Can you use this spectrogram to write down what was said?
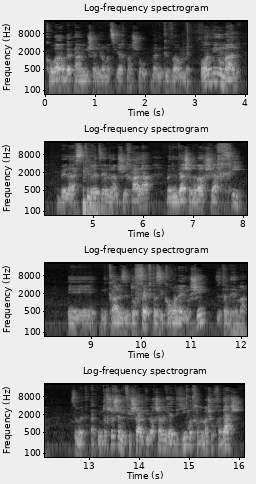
קורה הרבה פעמים שאני לא מצליח משהו, ואני כבר מאוד מיומן בלהסתיר את זה ולהמשיך הלאה, ואני יודע שהדבר שהכי, אה, נקרא לזה, דופק את הזיכרון האנושי, זה תדהמה. זאת אומרת, אם אתה חושב שאני פישלתי ועכשיו אני אדהים אותך במשהו חדש,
